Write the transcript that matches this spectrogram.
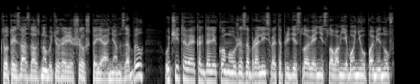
кто-то из вас, должно быть, уже решил, что я о нем забыл, учитывая, как далеко мы уже забрались в это предисловие, ни словом его не упомянув,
